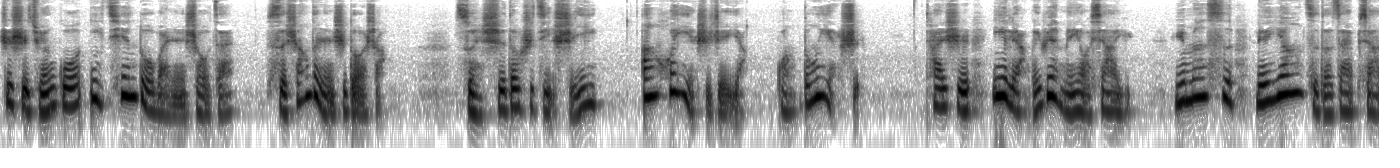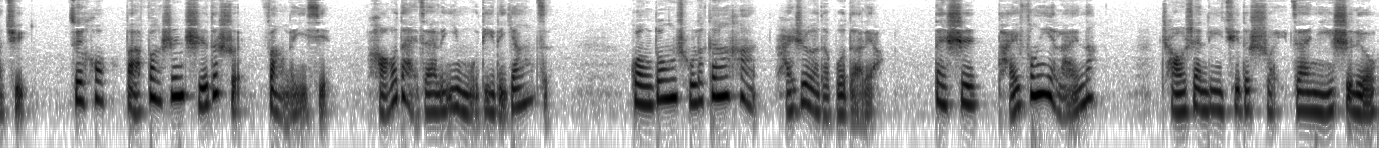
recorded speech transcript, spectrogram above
致使全国一千多万人受灾，死伤的人是多少？损失都是几十亿。安徽也是这样，广东也是，开始一两个月没有下雨。云门寺连秧子都栽不下去，最后把放生池的水放了一些，好歹栽了一亩地的秧子。广东除了干旱，还热得不得了。但是台风一来呢，潮汕地区的水灾泥石流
